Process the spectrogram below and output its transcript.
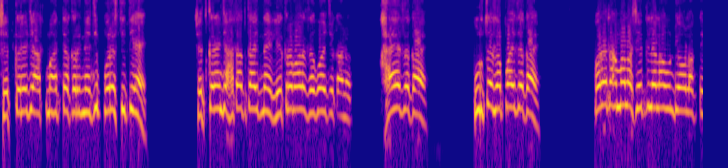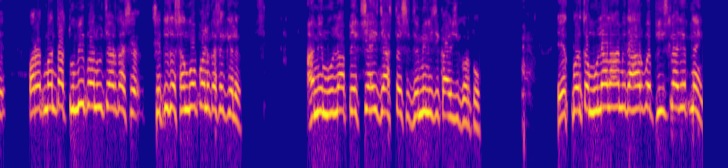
शेतकऱ्याची आत्महत्या करण्याची परिस्थिती आहे. शेतकऱ्यांच्या हातात काहीच नाही लेकर बाळ जगवायचे कान. खायचं काय? पुढचं जपायचं काय? परत आम्हाला शेतीला लावून ठेवावं लागते. परत म्हणतात तुम्ही पण विचारता शे शेतीचं संगोपन कसं केलं? आम्ही मुलापेक्षाही जास्त जमिनीची काळजी करतो. एक वर्ष मुलाला आम्ही दहा रुपये फीसला देत नाही.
